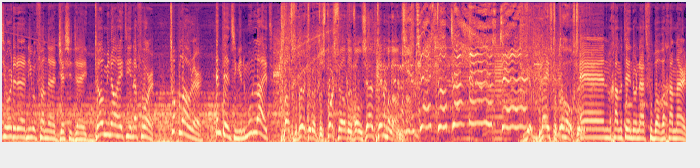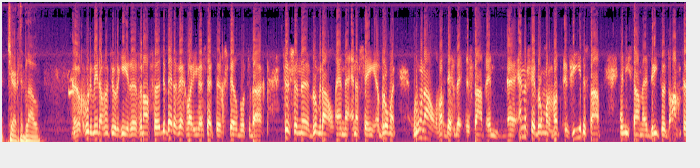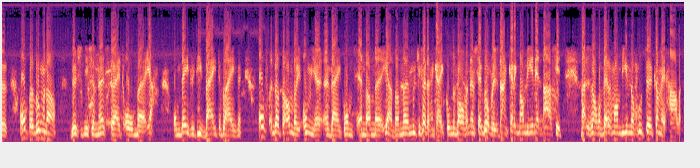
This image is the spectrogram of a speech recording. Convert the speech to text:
Je hoorde de nieuwe van uh, Jesse J. Domino heet hij en daarvoor Toploader en Dancing in the Moonlight. Wat gebeurt er op de sportvelden van Zuid-Kennemerland? Je blijft op de hoogte. Je blijft op de hoogte. En we gaan meteen door naar het voetbal. We gaan naar Tjerk de Blauw. Goedemiddag natuurlijk hier vanaf de Bergweg waar die wedstrijd gespeeld wordt vandaag tussen Bloemendaal en NFC Brommer. Bloemendaal wat derde staat en NFC Brommer wat vierde staat. En die staan drie punten achter op Bloemendaal. Dus het is een wedstrijd om, ja, om definitief bij te blijven. Of dat de ander om je bij komt. En dan, ja, dan moet je verder gaan kijken. Komt de bal van MC Brommer. Dus daar een Kerkman die er net naast zit. Maar er is al een Bergman die hem nog goed kan weghalen.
